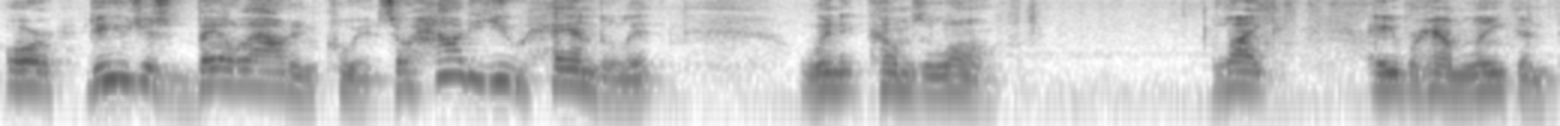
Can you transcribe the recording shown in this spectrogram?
Or do you just bail out and quit? So, how do you handle it when it comes along? Like Abraham Lincoln,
